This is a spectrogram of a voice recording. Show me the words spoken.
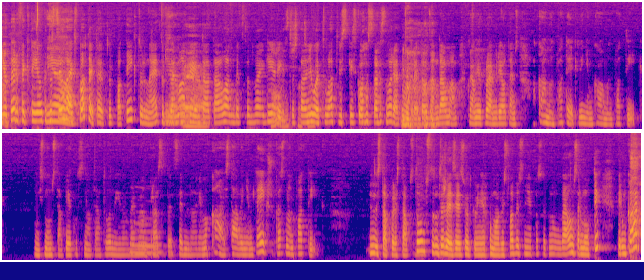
Jo perfekti jau, ka tas jā. cilvēks pateikt, tur patīk, tur nē, tur zemākajai un tā tālāk, bet tad vajag ierīci. Tas tā ļoti latviski izklausās. Varētu noturēt daudzām dāmām, kurām joprojām ir jautājums, kā man pateikt viņam, kā man patīk. Viņas mums tā pieklusinātā tonī vai, vai man prasa pēc semināriem, "A, kā es tā viņam teikšu, kas man patīk. Nu, es tā parasti apstulbstu, un dažreiz es jūtu, ka viņi ar humoru vislabāk. Es viņai pasaku, nu, vēlams ar muti, pirmkārt.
